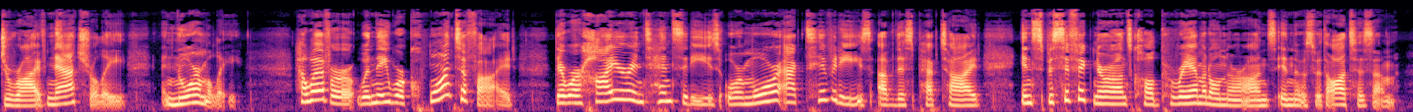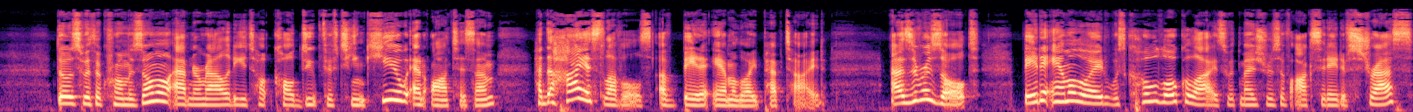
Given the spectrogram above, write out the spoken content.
derived naturally and normally. However, when they were quantified, there were higher intensities or more activities of this peptide in specific neurons called pyramidal neurons in those with autism. Those with a chromosomal abnormality t- called DUP15Q and autism had the highest levels of beta amyloid peptide. As a result, beta amyloid was co localized with measures of oxidative stress,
